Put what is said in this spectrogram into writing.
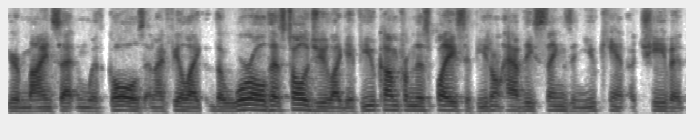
your mindset and with goals. And I feel like the world has told you, like, if you come from this place, if you don't have these things, then you can't achieve it.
